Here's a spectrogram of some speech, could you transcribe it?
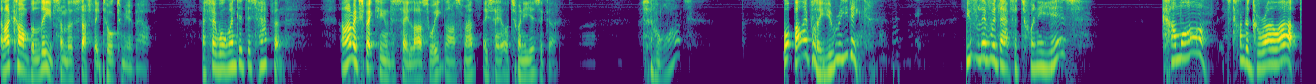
and I can't believe some of the stuff they talk to me about. I say, Well, when did this happen? And I'm expecting them to say last week, last month. They say, Oh, 20 years ago. I say, What? What Bible are you reading? You've lived with that for 20 years. Come on. It's time to grow up.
